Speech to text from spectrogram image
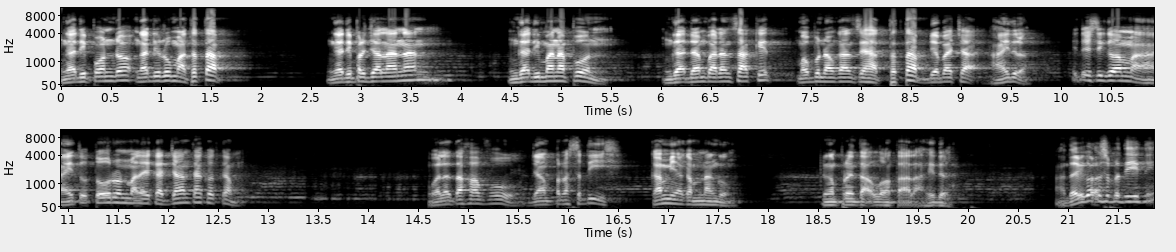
Enggak di pondok enggak di rumah tetap. Enggak di perjalanan enggak di mana pun enggak dalam keadaan sakit maupun dalam keadaan sehat tetap dia baca. Nah itulah. Itu istiqamah, itu turun malaikat, jangan takut kamu. Wala takhafu, jangan pernah sedih. Kami akan menanggung dengan perintah Allah taala, gitu. Nah, tapi kalau seperti ini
